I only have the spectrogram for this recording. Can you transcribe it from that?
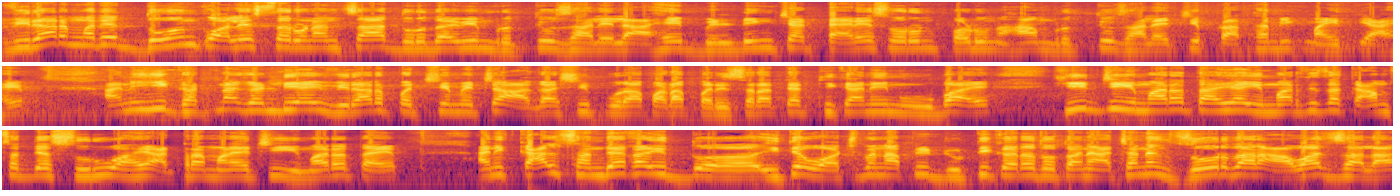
विरारमध्ये दोन कॉलेज तरुणांचा दुर्दैवी मृत्यू झालेला आहे. बिल्डिंगच्या टॅरेसवरून पडून हा मृत्यू झाल्याची प्राथमिक माहिती आहे. आणि ही घटना घडली आहे विरार पश्चिमेच्या आगाशी पुरापाडा परिसरात. त्या ठिकाणी मी उभा आहे. ही जी इमारत आहे या इमारतीचं काम सध्या सुरू आहे. अठरा माळ्याची इमारत आहे. आणि काल संध्याकाळी द- इथे वॉचमॅन आपली ड्युटी करत होता आणि अचानक जोरदार आवाज झाला.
